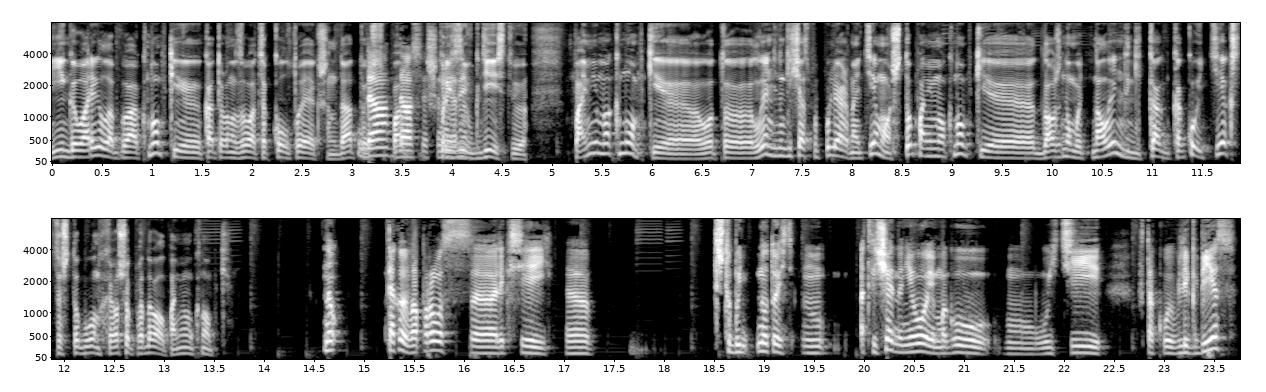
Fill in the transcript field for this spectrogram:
и говорил об, о кнопке, которая называется call to action, да, то да, есть да, по, призыв верно. к действию. Помимо кнопки, вот э, лендинги сейчас популярная тема, что помимо кнопки должно быть на лендинге, как, какой текст, чтобы он хорошо продавал, помимо кнопки? Ну, такой вопрос, Алексей, чтобы, ну, то есть, отвечая на него, я могу уйти в такой в ликбез,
